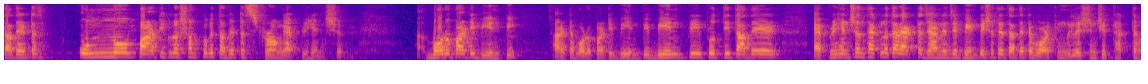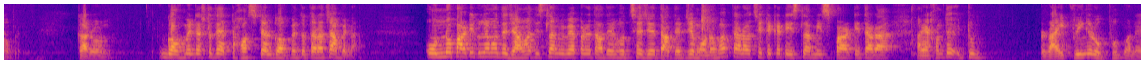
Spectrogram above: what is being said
তাদের একটা অন্য পার্টিগুলো সম্পর্কে তাদের একটা স্ট্রং অ্যাপ্রিহেনশন বড় পার্টি বিএনপি আর একটা বড় পার্টি বিএনপি বিএনপির প্রতি তাদের অ্যাপ্রিহেনশন থাকলে তারা একটা জানে যে বিএনপির সাথে তাদের একটা ওয়ার্কিং রিলেশনশিপ থাকতে হবে। কারণ গভর্নমেন্ট আসলে একটা হস্টাইল গভর্নমেন্ট তো তারা চাবে না। অন্য পার্টিগুলোর মধ্যে জামাত ইসলামের ব্যাপারে তাদের হচ্ছে যে তাদের যে মনোভাব, তারা হচ্ছে এটাকে একটা ইসলামিস্ট পার্টি, তারা, আর এখন তো একটু রাইট উইংয়ের উদ্ভব মানে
